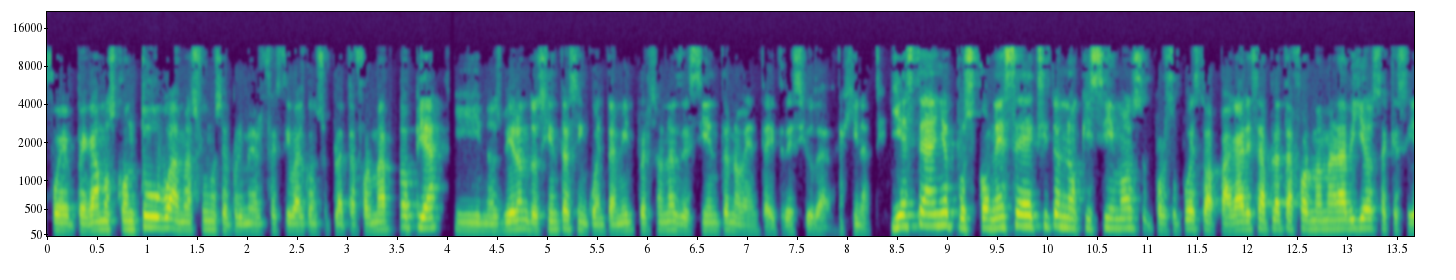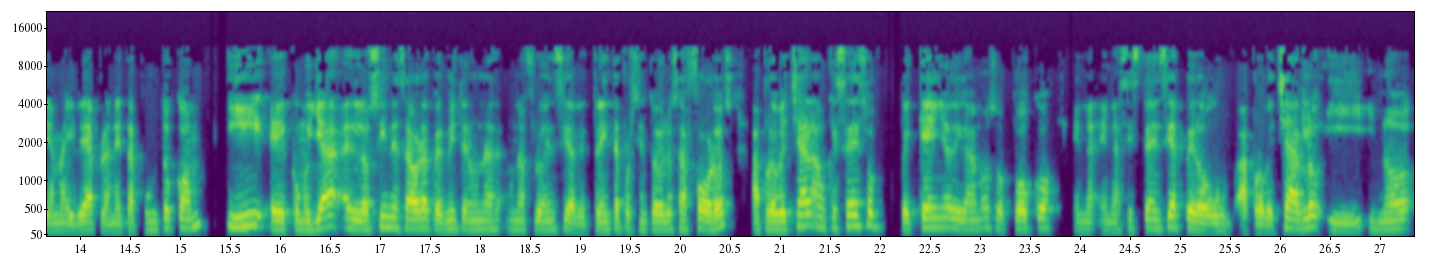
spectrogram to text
fue, pegamos con tubo, además fuimos el primer festival con su plataforma propia y nos vieron 250 mil personas de 193 ciudades, imagínate. Y este año, pues con ese éxito no quisimos, por supuesto, apagar esa plataforma maravillosa que se llama ideaplaneta.com y eh, como ya los cines ahora permiten una, una afluencia de 30% de los aforos, aprovechar, aunque sea eso pequeño, digamos, o poco en, en asistencia, pero aprovecharlo y no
